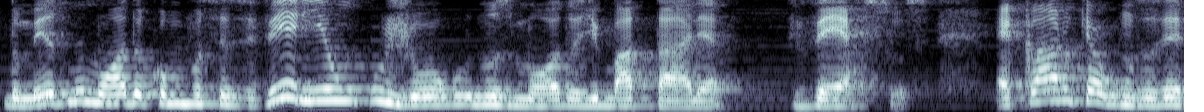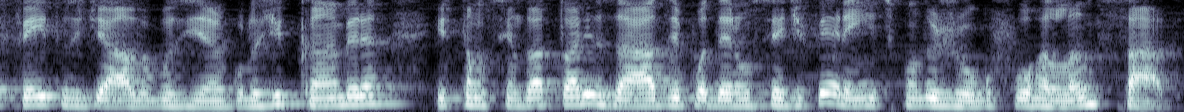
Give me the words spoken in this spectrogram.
do mesmo modo como vocês veriam o jogo nos modos de batalha versus. É claro que alguns dos efeitos, diálogos e ângulos de câmera estão sendo atualizados e poderão ser diferentes quando o jogo for lançado.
